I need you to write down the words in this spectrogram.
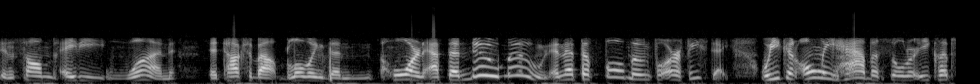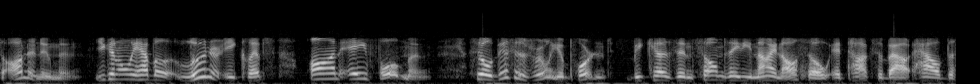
in Psalm 81, it talks about blowing the horn at the new moon and at the full moon for our feast day. Well, you can only have a solar eclipse on a new moon. You can only have a lunar eclipse on a full moon. So this is really important because in Psalms 89 also it talks about how the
